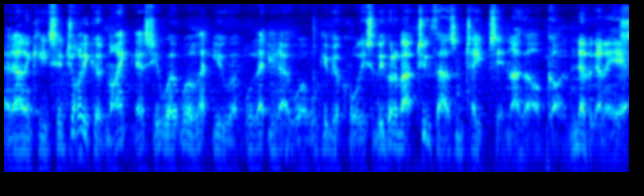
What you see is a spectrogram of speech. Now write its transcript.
and Alan Keen said, "Jolly good, Mike. Yes, you will. We'll let you. Uh, we'll let you know. We'll, we'll give you a call." He said, "We've got about 2,000 tapes in." I thought, "Oh God, I'm never going to hear."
